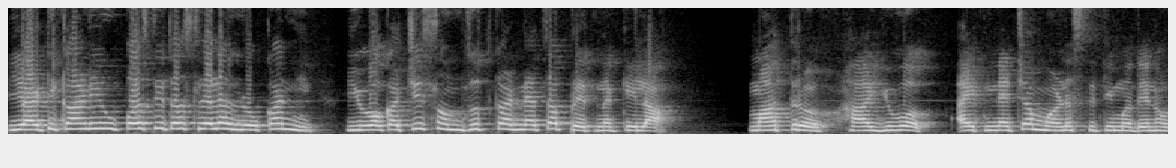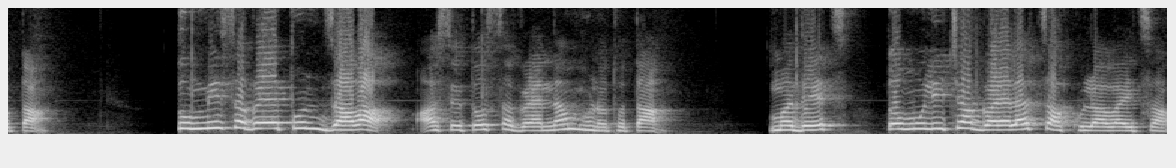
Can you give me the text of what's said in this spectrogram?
या ठिकाणी उपस्थित असलेल्या लोकांनी युवकाची समजूत काढण्याचा प्रयत्न केला. मात्र हा युवक ऐकण्याच्या मनस्थितीमध्ये नव्हता. तुम्ही सगळ्यातून जावा असे तो सगळ्यांना म्हणत होता. मध्येच तो मुलीच्या गळ्याला चाकू लावायचा.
